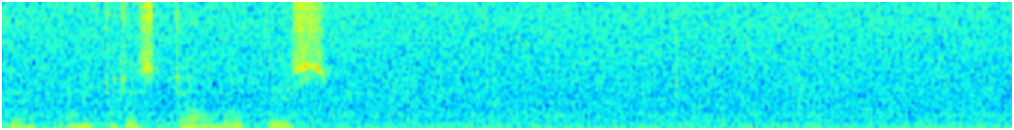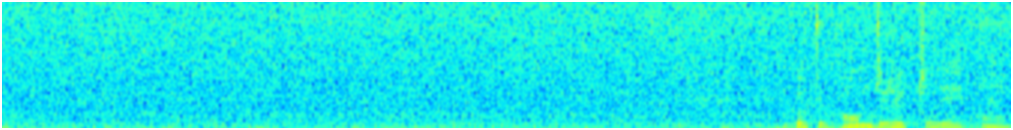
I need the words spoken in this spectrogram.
Okay i need to just download this. Go to home directory and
